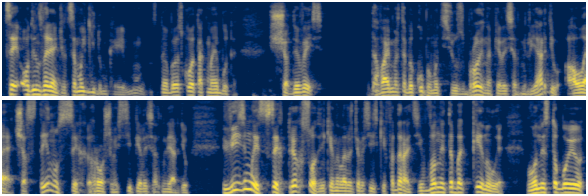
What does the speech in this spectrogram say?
Це один з варіантів. Це мої думки. Не обов'язково так має бути. Що дивись. Давай ми в тебе купимо цю зброю на 50 мільярдів, але частину з цих грошей, ось ці 50 мільярдів, візьми з цих 300, які належать Російській Федерації. Вони тебе кинули. Вони з тобою,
